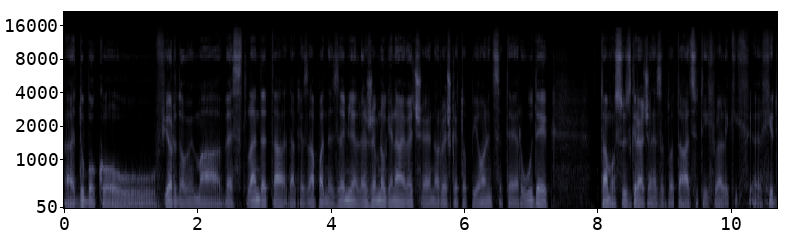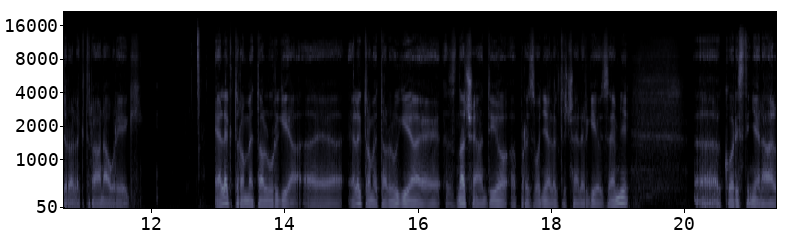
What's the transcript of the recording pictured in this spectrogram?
E, duboko u fjordovima Westlendeta, dakle zapadne zemlje, leže mnoge najveće norveške topionice te rude. Tamo su izgrađene za eksploataciju tih velikih e, hidroelektrana u regiji. Elektrometalurgija. E, elektrometalurgija je značajan dio proizvodnje električne energije u zemlji E, koristi njena,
